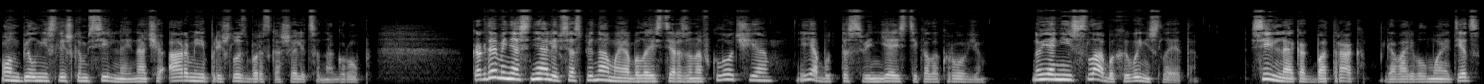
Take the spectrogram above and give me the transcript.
Он бил не слишком сильно, иначе армии пришлось бы раскошелиться на гроб. Когда меня сняли, вся спина моя была истерзана в клочья, и я будто свинья истекала кровью. Но я не из слабых и вынесла это. «Сильная, как батрак», — говаривал мой отец,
